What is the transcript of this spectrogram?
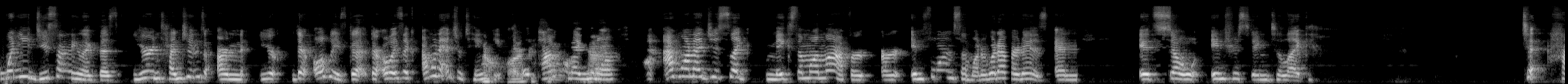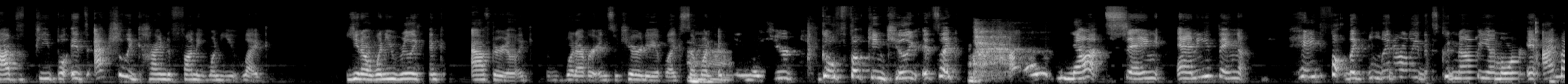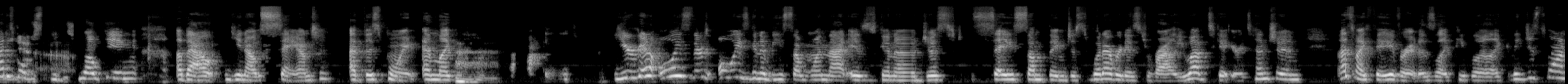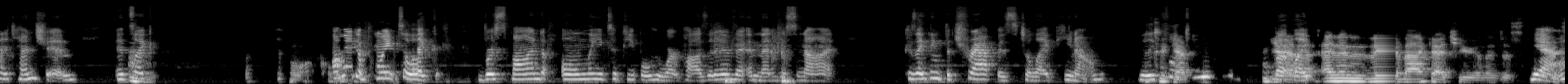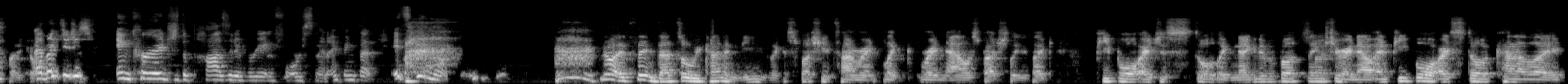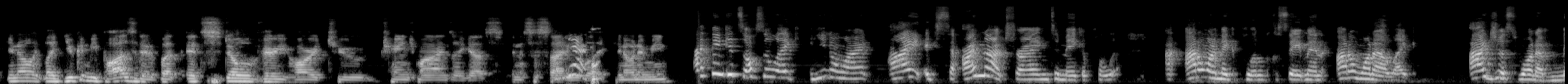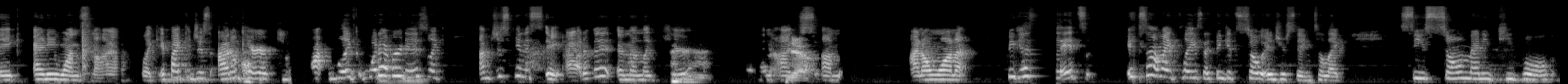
when you do something like this your intentions are you're they're always good. They're always like i want to entertain Oh, people. Like, i 100%, want to you know i, want to just like make someone laugh or or inform someone or whatever it is. And it's so interesting to like to have people it's actually kind of funny when you like you know when you really think after like whatever insecurity of like someone Mhm. being like you're go fucking kill you it's like I'm not saying anything hateful. Like literally, this could not be a more. I might as well just be joking about you know sand at this point, and like Mhm. you're gonna always there's always gonna be someone that is gonna just say something, just whatever it is to rile you up to get your attention. That's my favorite. Is like people are like they just want attention. It's like Cool, cool. I'll make a point to like respond only to people who are positive and then just not because I think the trap is to like, you know, really To fuck get- you. yeah, like- and then they get back at you, and then just Yeah. it's like, oh, I'd like to just encourage the positive reinforcement. I think that it's humor. no, I think that's what we kind of need, like especially at time right, like right now, especially like people are just still like negative about things right now, and people are still kind of like you know, like you can be positive, but it's still very hard to change minds, I guess, in a society Yeah. like you know what I mean. I think it's also like, you know what? I accept I'm not trying to make a poli- I, I don't want to make a political statement. I don't want to like I just want to make anyone smile. Like if I could just I don't care if, like whatever it is, like I'm just going to stay out of it and then like here Mhm. and I Yeah. just um I don't want to because it's it's not my place. I think it's so interesting to like see so many people.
